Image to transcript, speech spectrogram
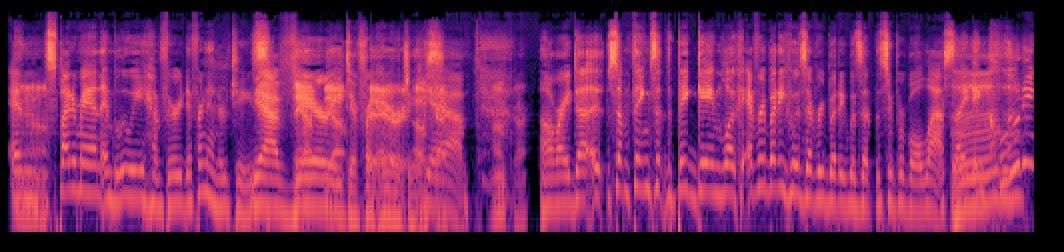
and Yeah. Spider Man and Bluey have very different energies. Yeah, very yeah, different very, energies. okay. Yeah. Okay. All right. Uh, some things at the big game. Look, everybody who is everybody was at the Super Bowl last night, Mm-hmm. including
